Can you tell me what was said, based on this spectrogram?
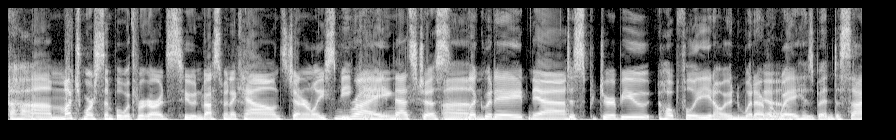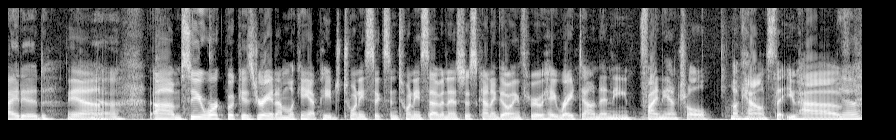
Uh-huh. Um, much more simple with regards to investment accounts, generally speaking. Right. That's just Um, liquidate, yeah. distribute, hopefully, you know, in whatever Yeah. way has been decided. Yeah. Um, so your workbook is great. I'm looking at page 26 and 27. It's just kind of going through, hey, write down any financial accounts that you have, Yeah.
